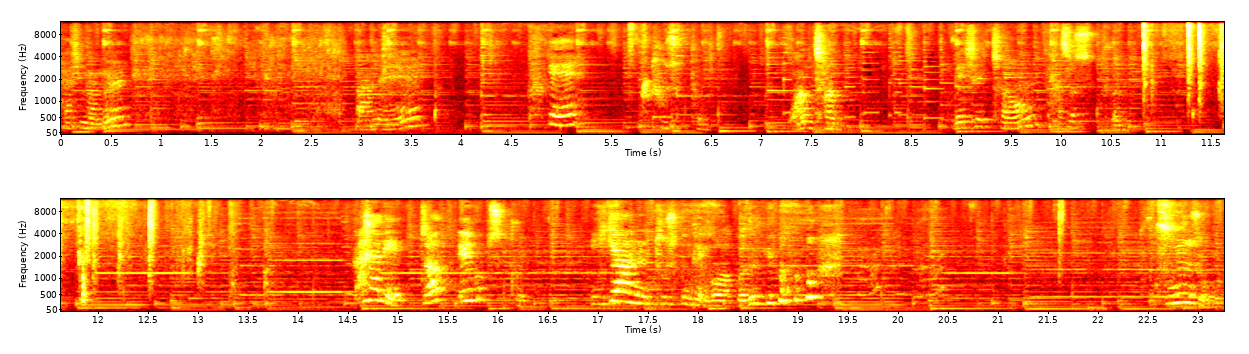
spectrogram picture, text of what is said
다시마물. 마늘. 크게 두 스푼. 왕창. 매실청 다섯 스푼. 까나리 액젓 일곱 스푼 이게 한 두 스푼 된 것 같거든요. 구운 소금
